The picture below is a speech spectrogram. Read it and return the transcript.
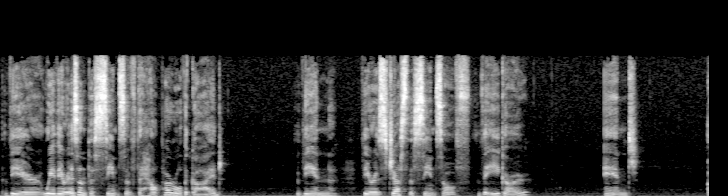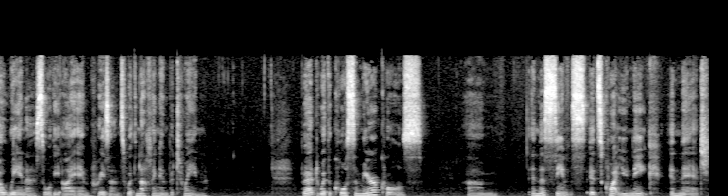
there where there isn't the sense of the helper or the guide, then there is just the sense of the ego and awareness or the I am presence with nothing in between. But with A Course in Miracles, um, in this sense, it's quite unique in that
